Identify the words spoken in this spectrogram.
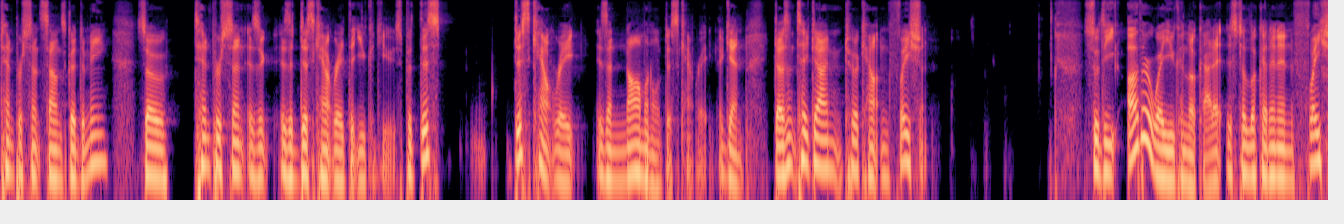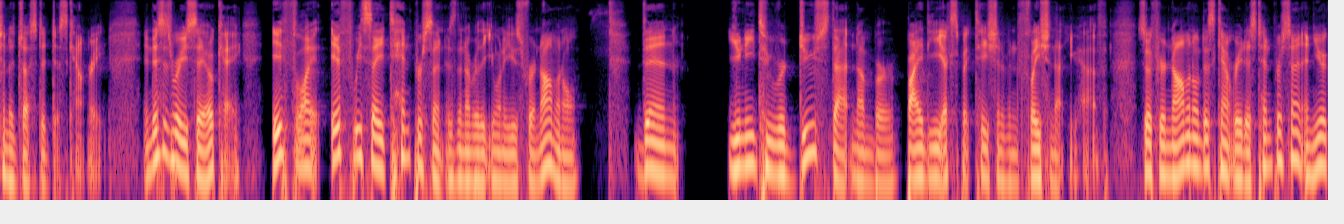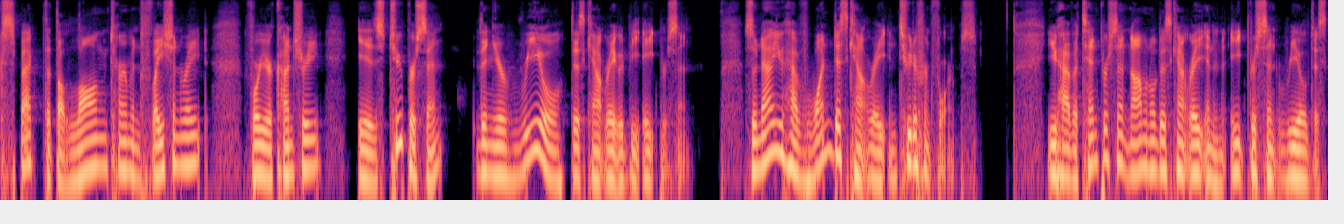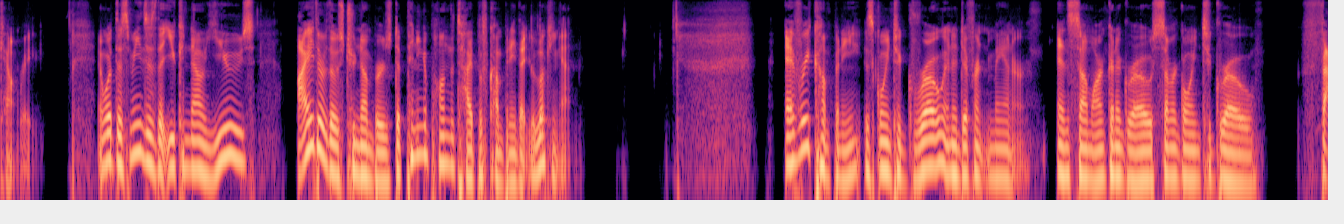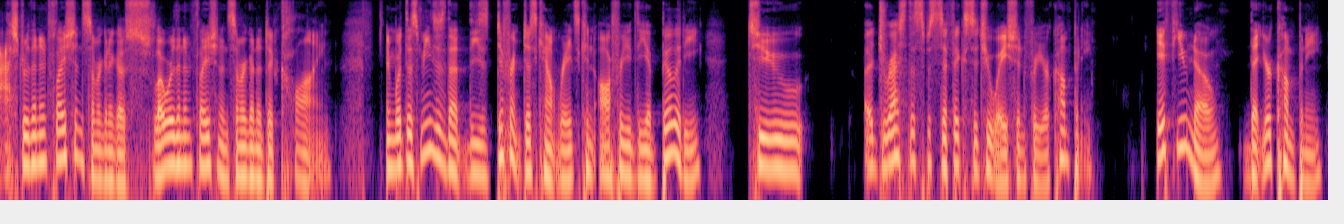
10% sounds good to me. So 10% is a, is a discount rate that you could use. But this discount rate is a nominal discount rate. Again, doesn't take into account inflation. So the other way you can look at it is to look at an inflation adjusted discount rate. And this is where you say, okay, if like if we say 10% is the number that you want to use for a nominal, then you need to reduce that number by the expectation of inflation that you have. So if your nominal discount rate is 10% and you expect that the long-term inflation rate for your country is 2%, then your real discount rate would be 8%. So now you have one discount rate in two different forms. You have a 10% nominal discount rate and an 8% real discount rate. And what this means is that you can now use either of those two numbers depending upon the type of company that you're looking at. Every company is going to grow in a different manner, and some aren't going to grow, some are going to grow faster than inflation, some are going to go slower than inflation, and some are going to decline. And what this means is that these different discount rates can offer you the ability to address the specific situation for your company. If you know that your company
